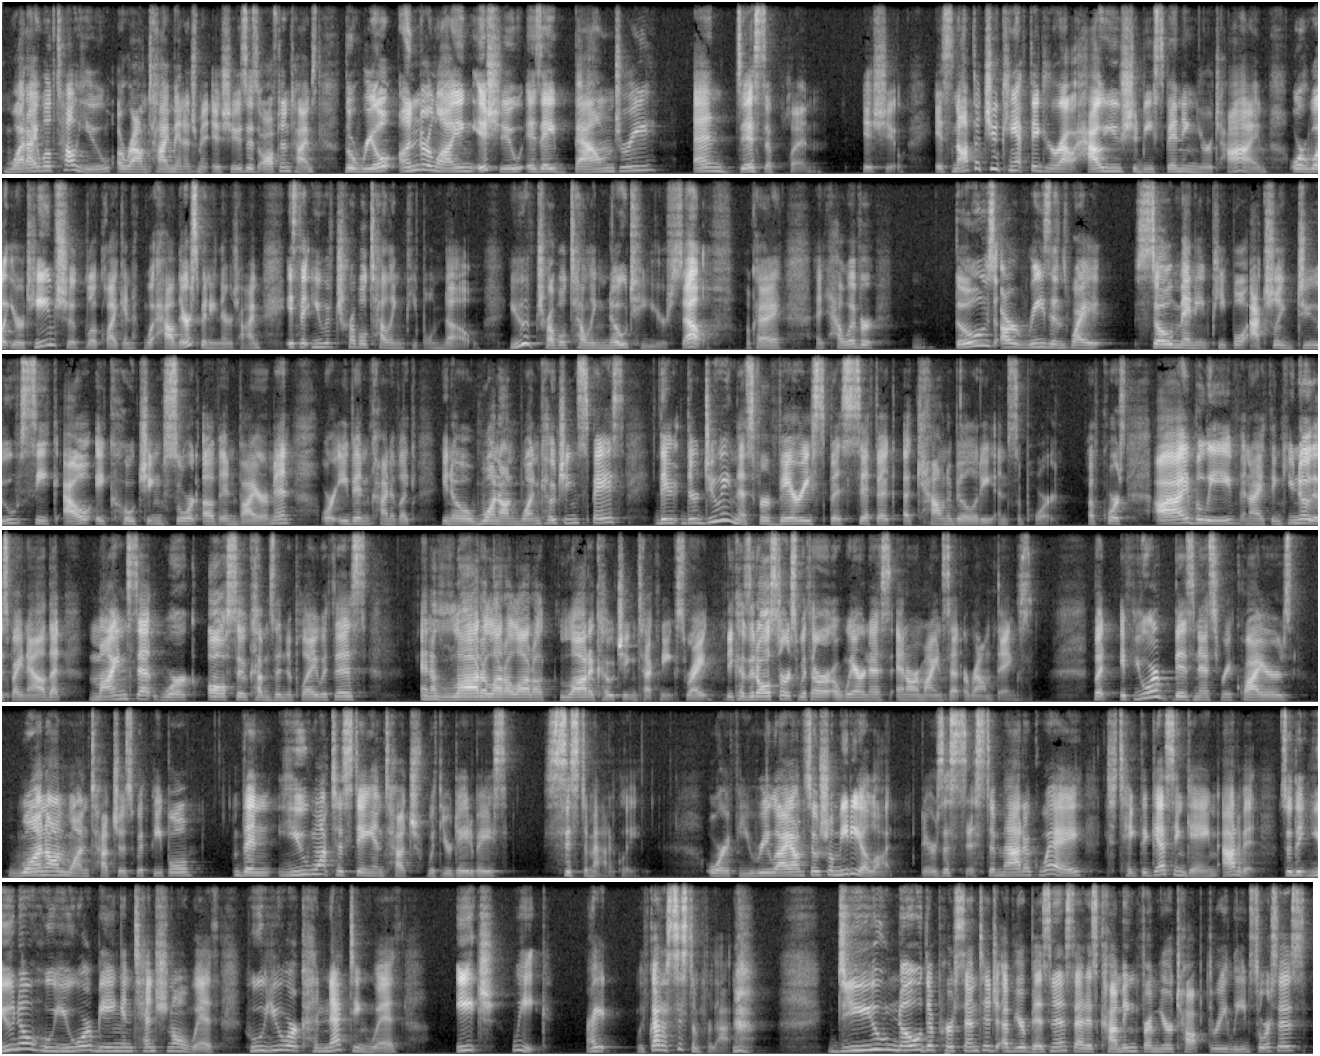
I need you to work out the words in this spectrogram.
What I will tell you around time management issues is oftentimes the real underlying issue is a boundary and discipline issue. It's not that you can't figure out how you should be spending your time or what your team should look like and what, how they're spending their time. It's that you have trouble telling people no. You have trouble telling no to yourself. Okay. And however, those are reasons why so many people actually do seek out a coaching sort of environment or even kind of like you know a one-on-one coaching space they they're doing this for very specific accountability and support of course, I believe, and I think you know this by now, that mindset work also comes into play with this and a lot, a lot, a lot, a lot of coaching techniques, right? Because it all starts with our awareness and our mindset around things. But if your business requires one on one touches with people, then you want to stay in touch with your database systematically. Or if you rely on social media a lot, there's a systematic way to take the guessing game out of it so that you know who you are being intentional with, who you are connecting with each week, right? We've got a system for that. Do you know the percentage of your business that is coming from your top three lead sources?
